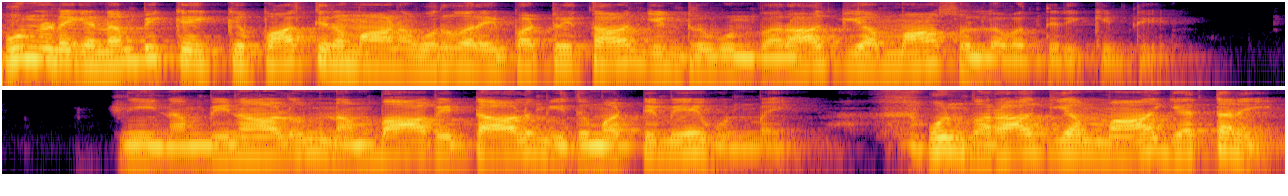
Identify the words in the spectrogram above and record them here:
உன்னுடைய நம்பிக்கைக்கு பாத்திரமான ஒருவரை பற்றித்தான் இன்று உன் வராகி அம்மா சொல்ல வந்திருக்கின்றேன். நீ நம்பினாலும் நம்பாவிட்டாலும் இது மட்டுமே உண்மை. உன் வராகி அம்மா எத்தனை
